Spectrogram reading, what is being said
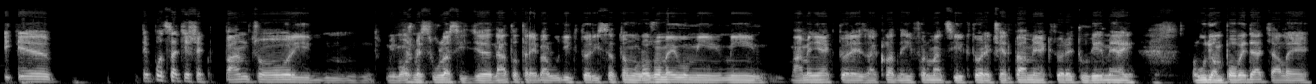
Je, v podstate však pán, čo hovorí, my môžeme súhlasiť, na to treba ľudí, ktorí sa tomu rozumejú. My, my máme niektoré základné informácie, ktoré čerpáme a ktoré tu vieme aj ľuďom povedať, ale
